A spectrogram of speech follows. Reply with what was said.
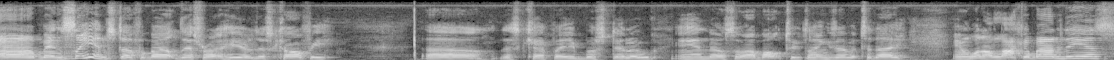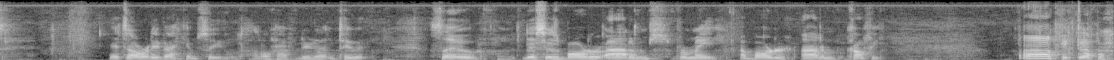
I've been seeing stuff about this right here, this coffee, uh, this Cafe Bustelo, and uh, so I bought two things of it today. And what I like about it is, it's already vacuum sealed. I don't have to do nothing to it. So this is barter items for me. A barter item coffee. I picked up a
